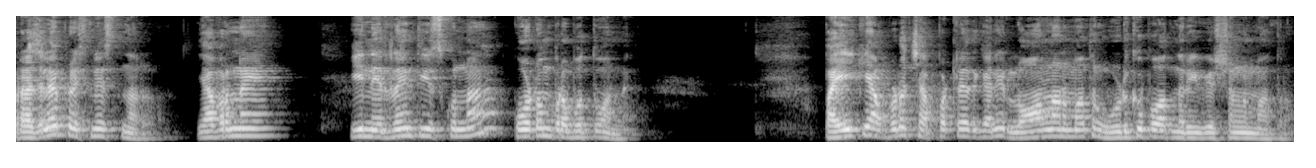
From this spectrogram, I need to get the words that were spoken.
ప్రజలే ప్రశ్నిస్తున్నారు. ఎవరిని? ఈ నిర్ణయం తీసుకున్న కూటమి ప్రభుత్వాన్ని. పైకి ఎప్పుడో చెప్పట్లేదు కానీ లోన్లను మాత్రం ఉడికిపోతున్నారు ఈ విషయంలో మాత్రం.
